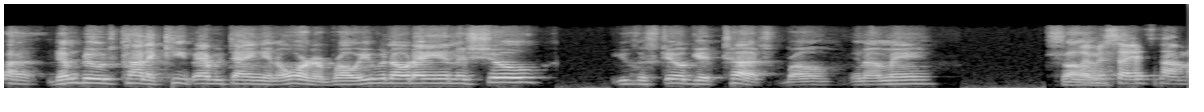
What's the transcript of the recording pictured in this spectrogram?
uh, them dudes kind of keep everything in order, bro. Even though they in the SHU, you can still get touched, bro. You know what I mean? So Let me say something.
